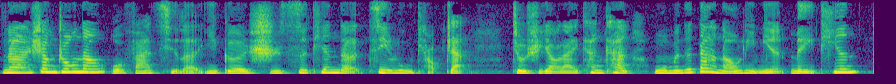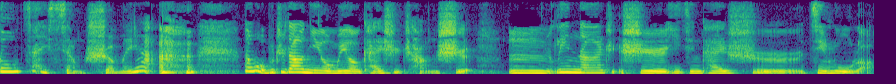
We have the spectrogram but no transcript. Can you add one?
那上周呢，我发起了一个十四天的记录挑战。就是要来看看我们的大脑里面每天都在想什么呀？那我不知道你有没有开始尝试？嗯，丽呢是已经开始记录了，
